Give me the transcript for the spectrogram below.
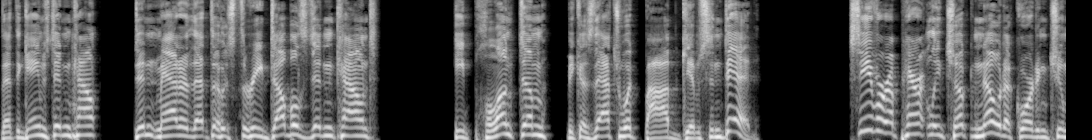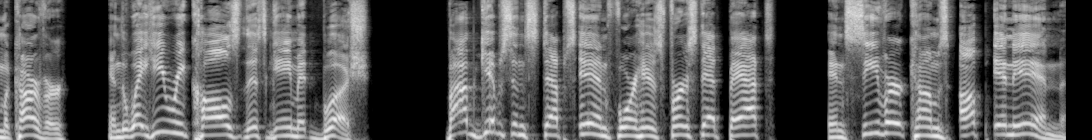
that the games didn't count. Didn't matter that those three doubles didn't count. He plunked him because that's what Bob Gibson did. Seaver apparently took note, according to McCarver, and the way he recalls this game at Busch. Bob Gibson steps in for his first at bat, and Seaver comes up and in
